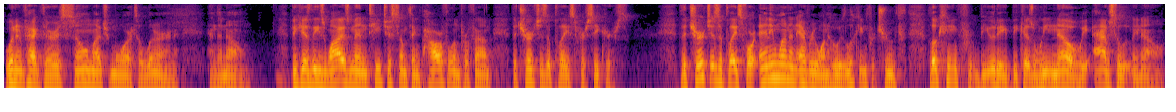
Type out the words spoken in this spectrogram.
when in fact there is so much more to learn and the known. Because these wise men teach us something powerful and profound. The church is a place for seekers. The church is a place for anyone and everyone who is looking for truth, looking for beauty, because we know, we absolutely know,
